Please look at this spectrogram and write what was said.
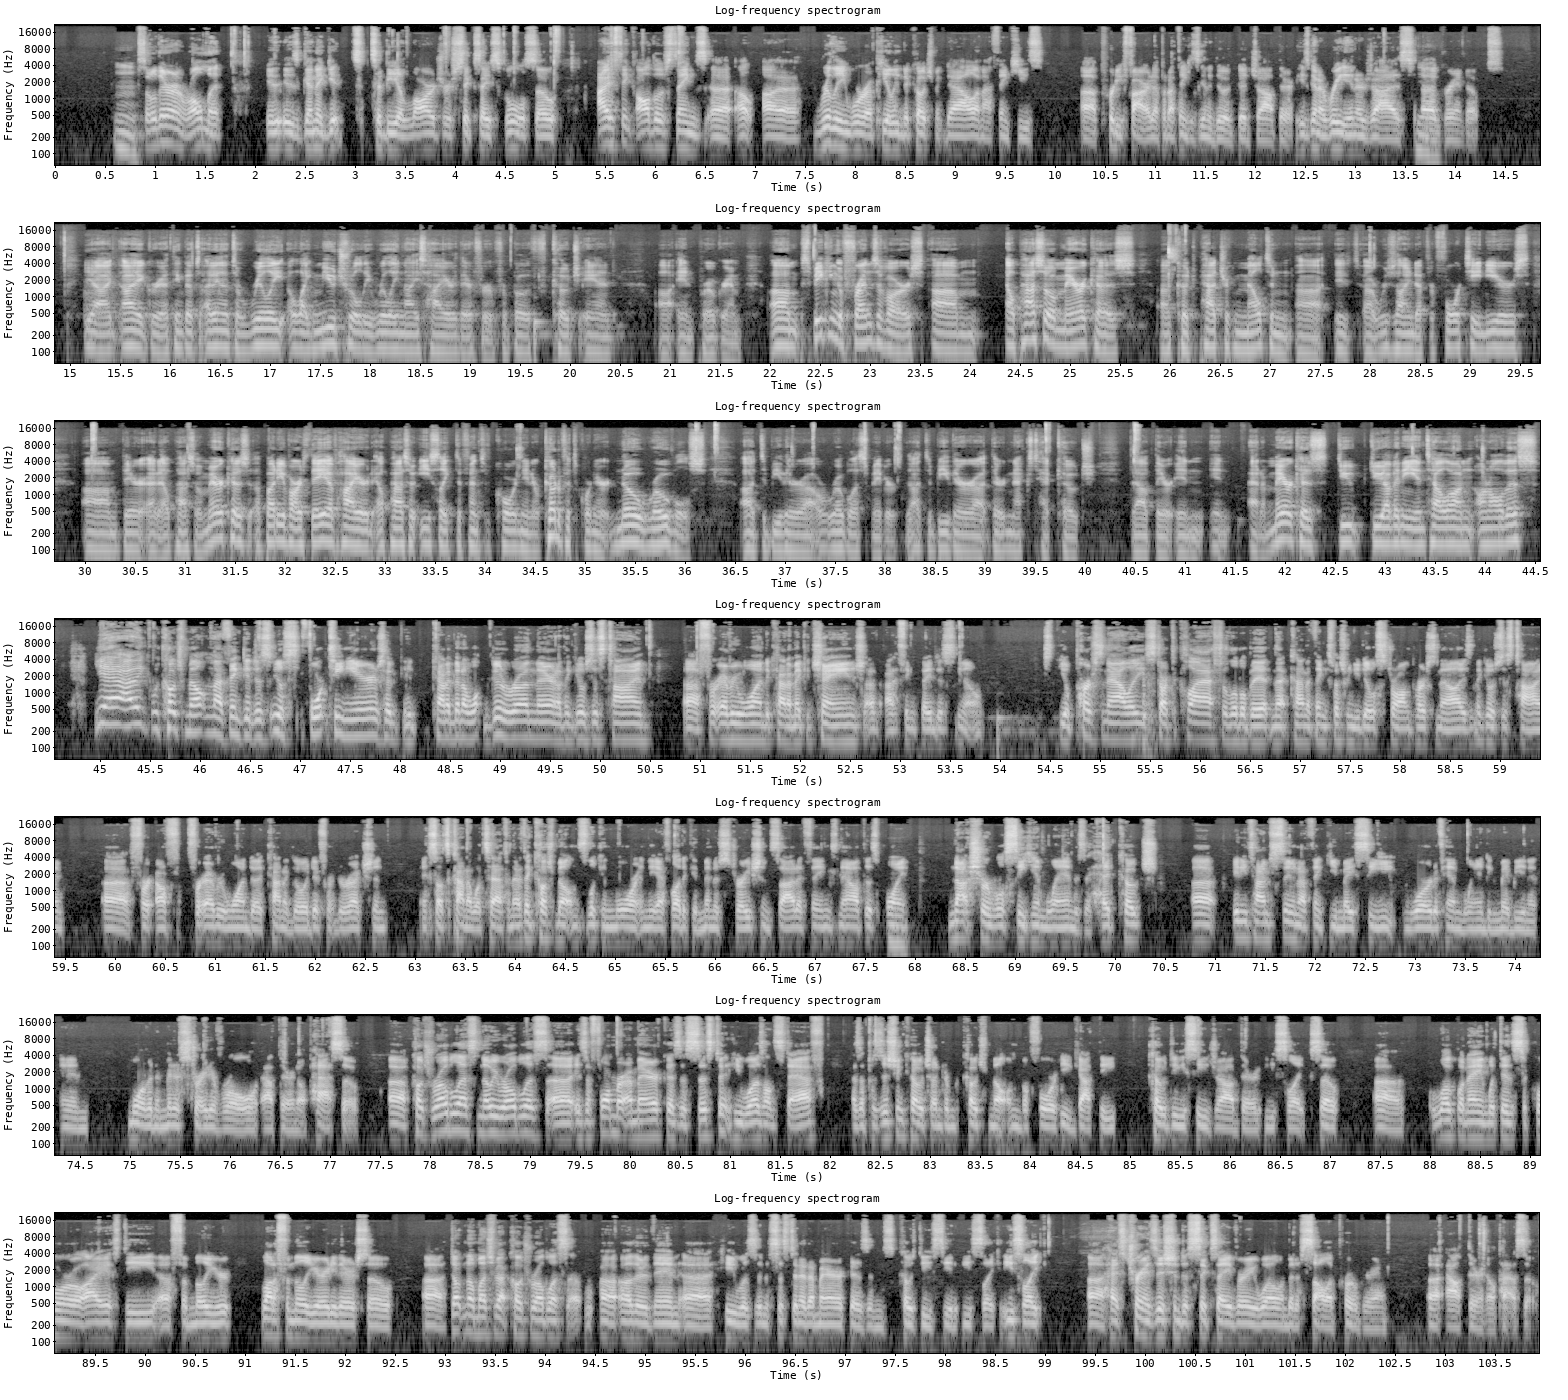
Mm. So their enrollment is, is going to get to be a larger 6A school. So I think all those things uh, uh, uh, really were appealing to Coach McDowell, and I think he's uh, pretty fired up, and I think he's going to do a good job there. He's going to re-energize uh. Grand Oaks. Yeah, I, I, agree. I think that's I think that's a really like mutually really nice hire there for for both coach and uh, and program. Um, speaking of friends of ours, um, El Paso Americas uh, Coach Patrick Melton uh, is uh, resigned after 14 years um, there at El Paso Americas. A buddy of ours, they have hired El Paso Eastlake defensive coordinator, co-defensive coordinator, Noe Robles, uh, to be their or Robles maybe uh, to be their their next head coach out there in in at Americas. Do you do you have any intel on on all this? Yeah, I think with Coach Melton, I think it just you know 14 years had, had kind of been a good run there. I think it was just time uh, for everyone to kind of make a change. I, I, think they just you know you know personalities start to clash a little bit and that kind of thing, especially when you deal with strong personalities. I think it was just time uh, for uh, for everyone to kind of go a different direction, and so that's kind of what's happened. I think Coach Melton's looking more in the athletic administration side of things now at this point. Not sure we'll see him land as a head coach uh, anytime soon. I think you may see word of him landing maybe in, in more of an administrative role out there in El Paso. Uh, coach Robles, Noe Robles, uh, is a former America's assistant. He was on staff as a position coach under Coach Melton before he got the co DC job there at Eastlake. So, uh, local name within Socorro ISD, uh, familiar, a lot of familiarity there. So, uh, don't know much about Coach Robles uh, uh, other than uh, he was an assistant at Americas and coach DC at Eastlake. Eastlake has transitioned to 6A very well and been a solid program out there in El Paso.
